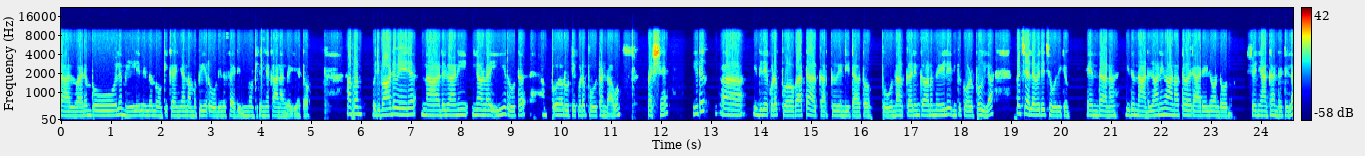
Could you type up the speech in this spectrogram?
താഴ്വാരം പോലെ മേളിൽ നിന്ന് നോക്കിക്കഴിഞ്ഞാൽ നമുക്ക് ഈ റോഡിന്റെ സൈഡിൽ നിന്ന് നോക്കിക്കഴിഞ്ഞാൽ കാണാൻ കഴിയും കേട്ടോ. അപ്പം ഒരുപാട് പേര് നാടുകാണിയിലുള്ള ഈ റൂട്ട് റൂട്ടിൽ കൂടെ പോയിട്ടുണ്ടാവും. പക്ഷെ ഇത് ഇതിലെ കൂടെ പോകാത്ത ആൾക്കാർക്ക് വേണ്ടിയിട്ടാട്ടോ. പോകുന്ന ആൾക്കാരും കാണുന്നതിൽ എനിക്ക് കുഴപ്പമില്ല. അപ്പൊ ചിലവര് ചോദിക്കും എന്താണ്? ഇത് നാടുകാണി കാണാത്തവരാരേലും ഉണ്ടോന്ന്? പക്ഷെ ഞാൻ കണ്ടിട്ടില്ല.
